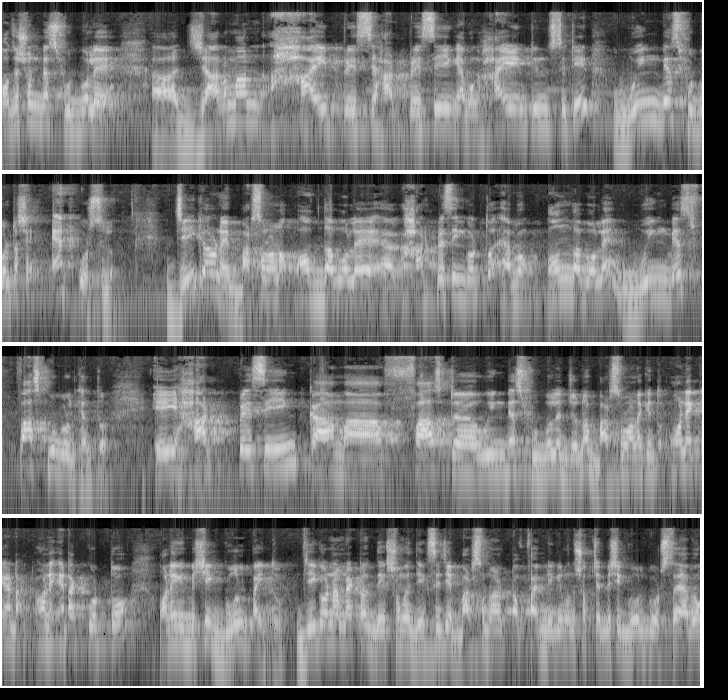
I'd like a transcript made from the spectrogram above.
পজিশন বেস ফুটবলে German high press hard pressing এবং হাই ইন্টেন্সিটির উইং বেস ফুটবলটা সে অ্যাড করছিল। যেই কারণে বার্সেলোনা অফ দ্য বলে হার্ড প্রেসিং করতো এবং অন দ্য বলে উইং বেস্ট ফাস্ট ফুটবল খেলতো। এই hard pressing come fast wing based ফুটবলের জন্য বার্সেলোনা কিন্তু অনেক অনেক অ্যাটাক করতো, অনেক বেশি গোল পাইতো। যে কারণে আমরা একটা সময় দেখছি যে বার্সেলোনার টপ ফাইভ লিগের মধ্যে সবচেয়ে বেশি গোল করছে এবং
